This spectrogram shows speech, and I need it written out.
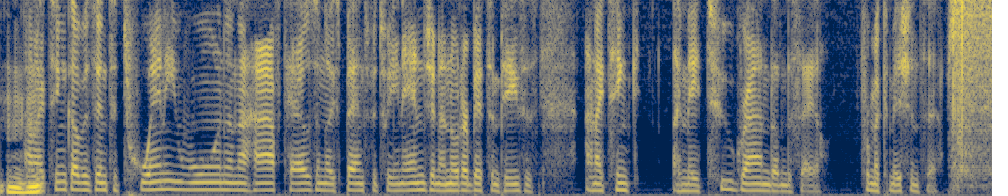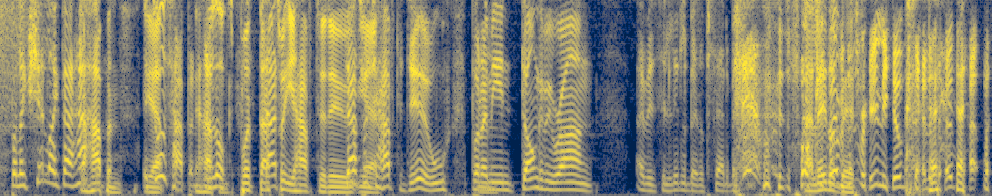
Mm-hmm. And I think I was into 21 and a half thousand I spent between engine and other bits and pieces. And I think I made two grand on the sale from a commission sale. But like shit like that happens. it happens It yeah, does happen. it happens. look, but that's, what you have to do That's what yeah. Mm. you have to do. But I mean, don't get me wrong. I was a little bit upset about it. I was fucking, little I was bit. really upset about that one.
